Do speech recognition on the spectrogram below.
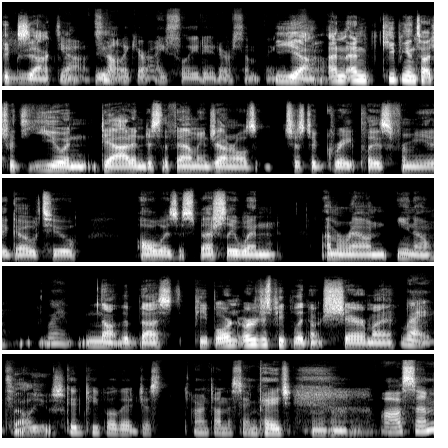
exactly. yeah, it's not like you're isolated or something. Yeah, So- and and keeping in touch with you and dad and just the family in general is just a great place for me to go to always, especially when I'm around, you know, right, not the best people or or just people that don't share my right. values. Good people that just aren't on the same page. Mhm. Awesome.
